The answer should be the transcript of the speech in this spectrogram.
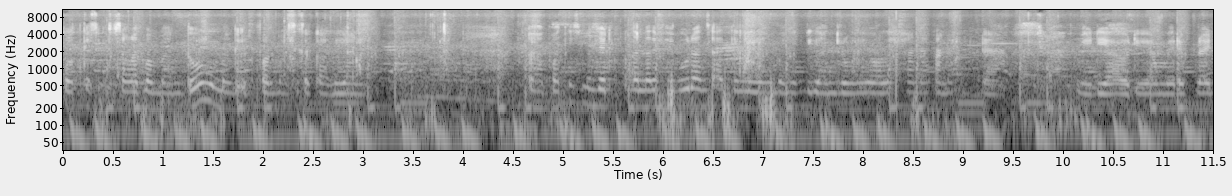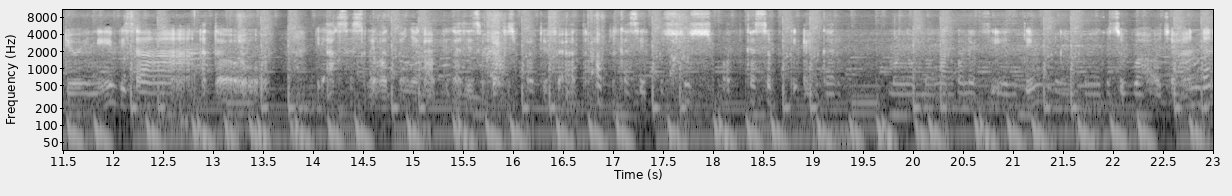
podcast itu sangat membantu Membagi informasi ke kalian. Uh, Podcast menjadi alternatif hiburan media audio yang mirip radio ini bisa atau diakses lewat banyak aplikasi seperti Spotify atau aplikasi khusus podcast seperti Anchor mengembangkan koneksi intim dengan mengikut sebuah ocehan dan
